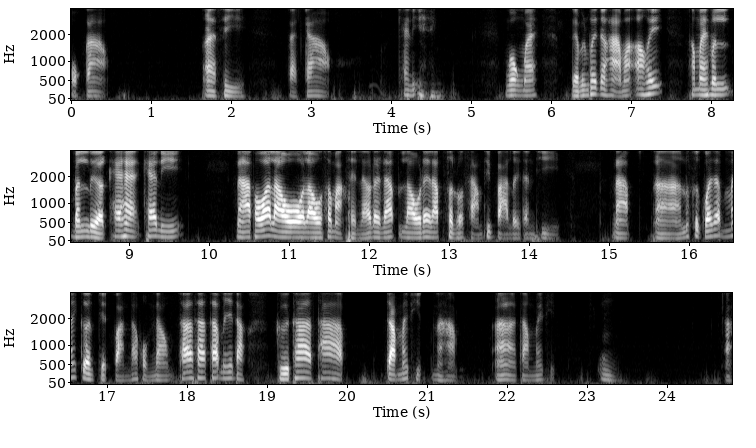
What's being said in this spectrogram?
หกเก้าอ่าสี่แปดเก้าแค่นี้เอง งงไหม เดี๋ยวเพื่อนๆจะถามว่า เอาเฮ้ย ทำไมมันมันเหลือแค่แค่นี้นะเพราะว่าเราเราสมัครเสร็จแล้วได้รับเราได้รับส่วนลด 30 บาทเลยทันทีนะอ่ารู้สึกว่าจะไม่เกิน 7 วันถ้าผมเดาถ้าถ้าถ้าไม่ใช่เดาคือถ้าถ้าจำไม่ผิดนะครับ อ่าจำไม่ผิด อืมอะ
